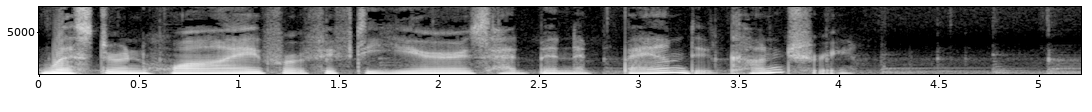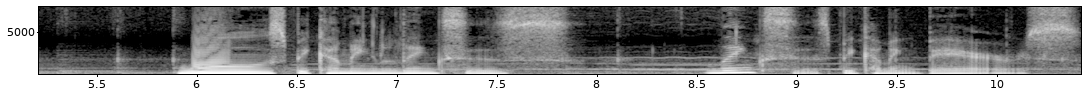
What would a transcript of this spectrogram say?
Western Huai for 50 years had been a bandit country. Wolves becoming lynxes, lynxes becoming bears.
